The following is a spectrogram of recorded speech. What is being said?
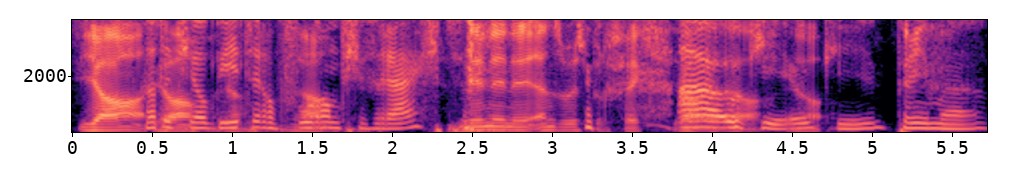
Ja, Ik had ja, het jou beter ja, op voorhand gevraagd. Nee, nee, nee, Enzo is perfect. Ah, oké, oké. Prima.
